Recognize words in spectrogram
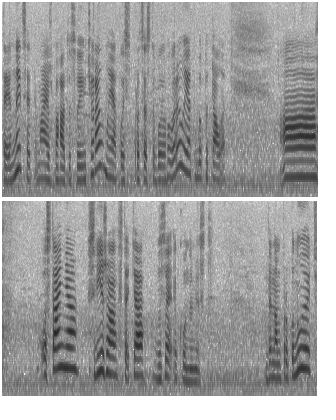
таємниці, ти маєш багато своїх джерел. Ми якось про це з тобою говорили, я тебе питала. А, остання свіжа стаття в The Economist де нам пропонують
